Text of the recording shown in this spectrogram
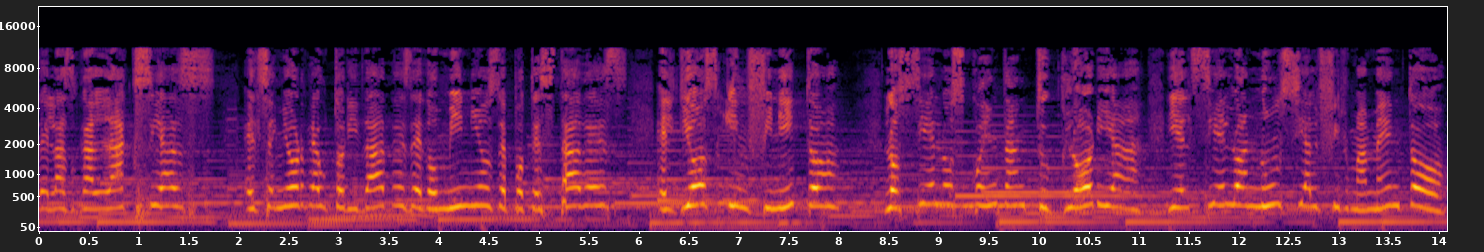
de las galaxias, el Señor de autoridades, de dominios, de potestades, el Dios infinito. Los cielos cuentan tu gloria y el cielo anuncia el firmamento.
